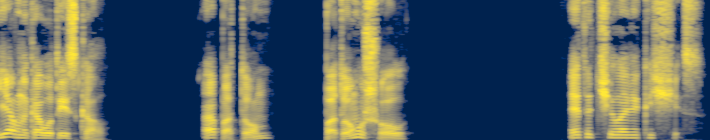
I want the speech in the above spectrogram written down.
Явно кого-то искал. А потом? Потом ушел. Этот человек исчез.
